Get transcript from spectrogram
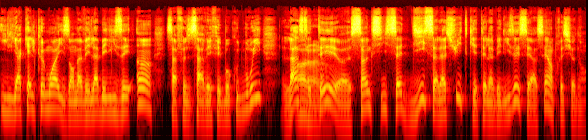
il y a quelques mois, ils en avaient labellisé un. Ça, ça avait fait beaucoup de bruit. Là, oh c'était 5, 6, 7, 10 à la suite qui étaient labellisés. C'est assez impressionnant.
